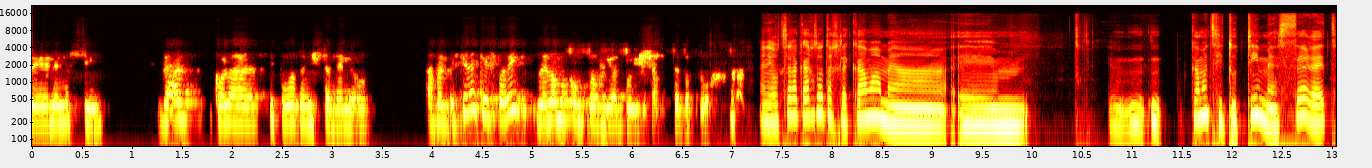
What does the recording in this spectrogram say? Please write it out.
אה, לנשים. ואז כל הסיפור הזה משתנה מאוד. אבל בסין הקיסרית זה לא מקום טוב להיות בו אישה, זה בטוח. אני רוצה לקחת אותך לכמה מה... אמ, כמה ציטוטים מהסרט.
